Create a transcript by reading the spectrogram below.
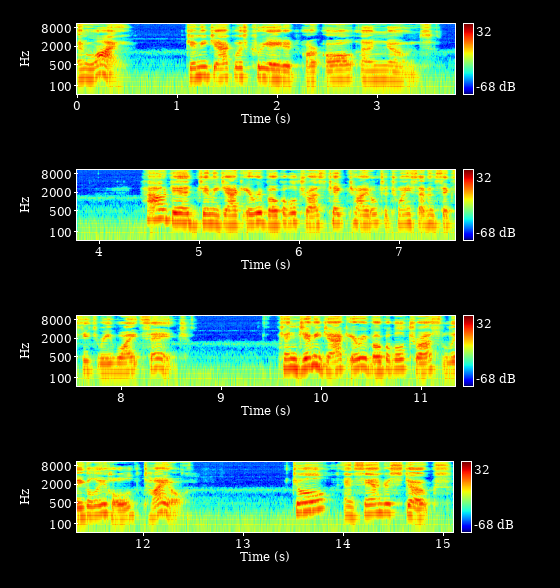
and why Jimmy Jack was created are all unknowns. How did Jimmy Jack Irrevocable Trust take title to 2763 White Sage? Can Jimmy Jack Irrevocable Trust legally hold title? Joel and Sandra Stokes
